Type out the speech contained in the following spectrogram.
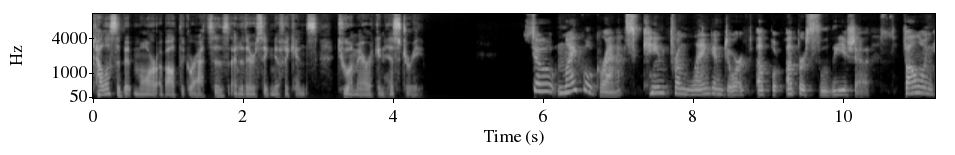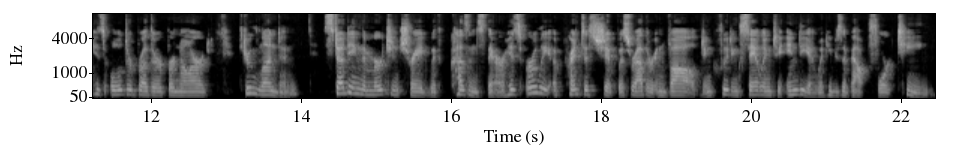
Tell us a bit more about the Gratzes and their significance to American history. So, Michael Gratz came from Langendorf, Upper, Upper Silesia, following his older brother Bernard through London Studying the merchant trade with cousins there, his early apprenticeship was rather involved, including sailing to India when he was about 14.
